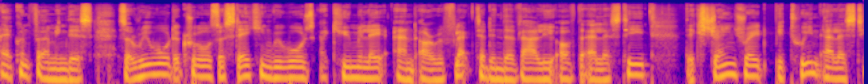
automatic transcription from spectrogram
uh, confirming this. So reward accruals or staking rewards accumulate and are reflected in the value of the LST. The exchange rate between LST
